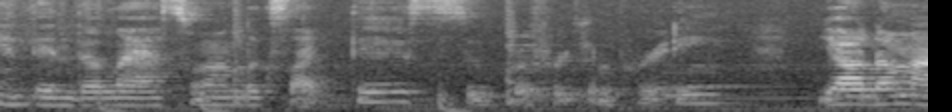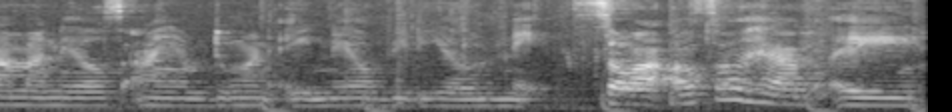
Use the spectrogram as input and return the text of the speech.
And then the last one looks like this super freaking pretty. Y'all don't mind my nails I am doing a nail video next. So I also have a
